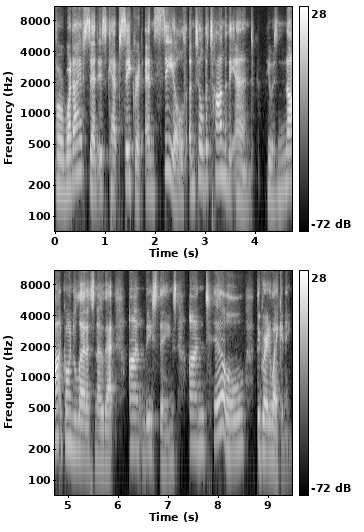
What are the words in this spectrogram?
For what I have said is kept secret and sealed until the time of the end. He was not going to let us know that on these things until the Great Awakening.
